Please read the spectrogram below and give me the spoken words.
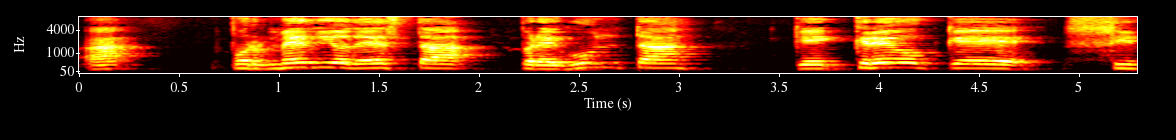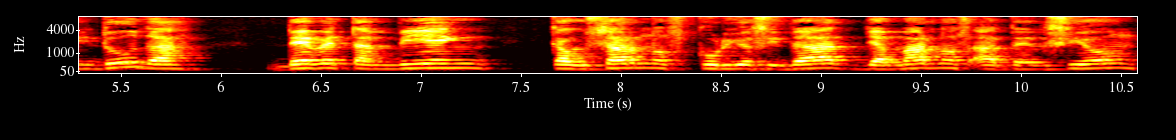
ah, por medio de esta pregunta que creo que sin duda debe también causarnos curiosidad, llamarnos atención,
